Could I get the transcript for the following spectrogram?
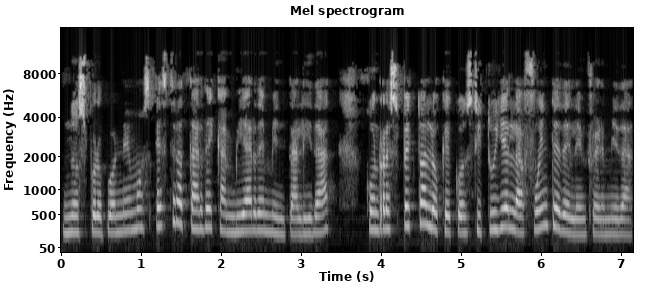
nos proponemos es tratar de cambiar de mentalidad con respecto a lo que constituye la fuente de la enfermedad,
